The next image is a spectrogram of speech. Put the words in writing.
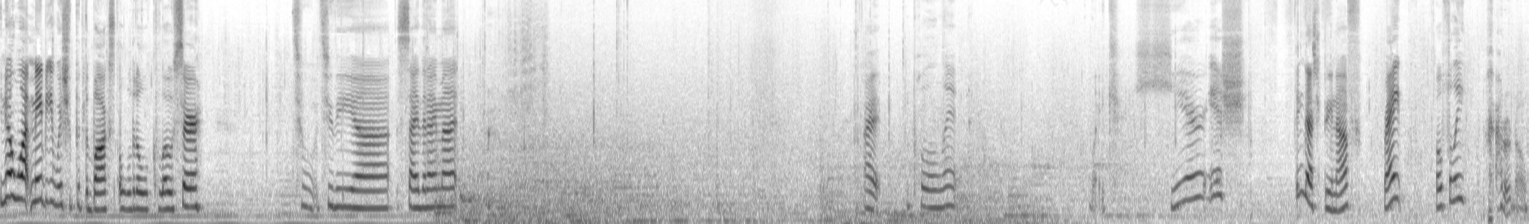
you know what? Maybe we should put the box a little closer to to the uh, side that I'm at. Alright, pull it here-ish. I think that should be enough, right? Hopefully? I don't know.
